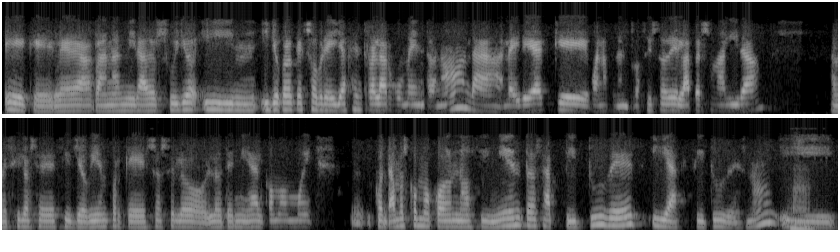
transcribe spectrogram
eh, que le era gran admirador suyo y, yo creo que sobre ella centró el argumento, ¿no? La, idea es que, bueno, en el proceso de la personalidad, a ver si lo sé decir yo bien porque eso se lo, lo tenía él como muy, contamos como conocimientos, aptitudes y actitudes, ¿no? Y,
